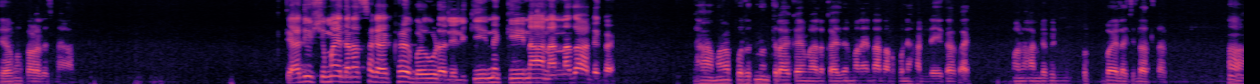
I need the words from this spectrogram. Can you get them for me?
तेव्हा मग कळालंच नाही. आम्हाला. त्या दिवशी मैदानात सगळ्या खळबळ उडालेली की नक्की नानांना झालं काय? हा मला परत नंतर आहे काय मला काय जण मला नानाला कोणी हाणलंय का काय? मला हाणलं बिन फक्त बैलाची लात लागली. हा.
